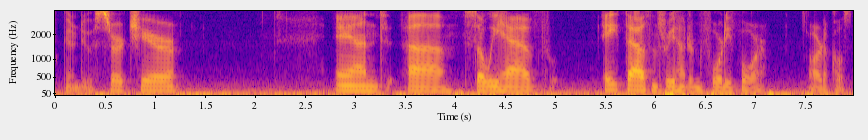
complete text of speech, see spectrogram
We're going to do a search here. And uh, so we have 8,344 articles.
